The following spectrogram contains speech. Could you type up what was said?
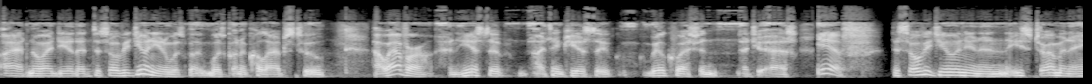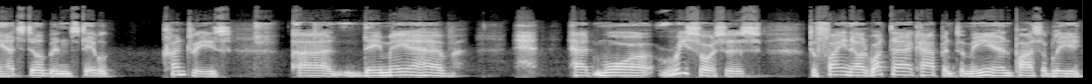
I had no idea that the Soviet Union was was going to collapse too. However, and here's the, I think here's the real question that you ask: If the Soviet Union and East Germany had still been stable countries, uh, they may have had more resources to find out what the heck happened to me and possibly,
